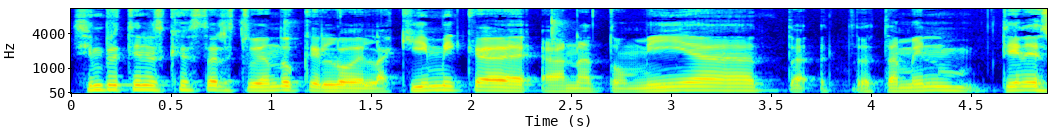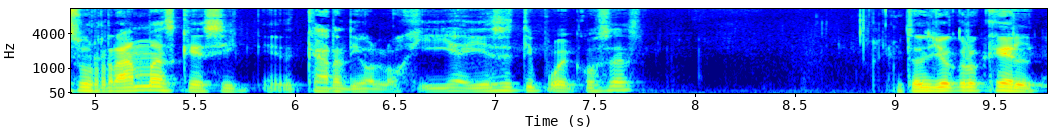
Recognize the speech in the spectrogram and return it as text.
siempre tienes que estar estudiando que lo de la química, anatomía, también tiene sus ramas que sí, cardiología y ese tipo de cosas. Entonces yo creo que el,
